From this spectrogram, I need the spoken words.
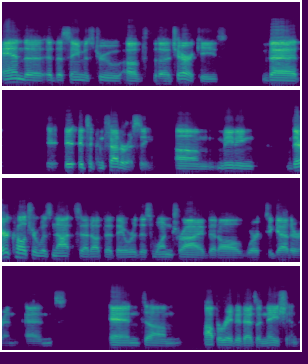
and the the same is true of the Cherokees that it, it's a confederacy, um, meaning their culture was not set up that they were this one tribe that all worked together and and and um, operated as a nation.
